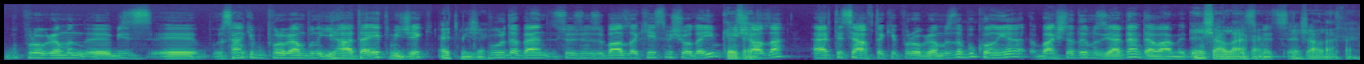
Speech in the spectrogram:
bu programın e, biz e, sanki bu program bunu ihata etmeyecek. Etmeyecek. Burada ben sözünüzü balla kesmiş olayım. Kesin. İnşallah ertesi haftaki programımızda bu konuya başladığımız yerden devam edelim. İnşallah efendim. Kısmetse. İnşallah efendim.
